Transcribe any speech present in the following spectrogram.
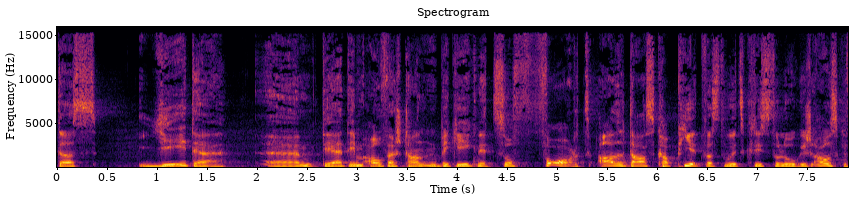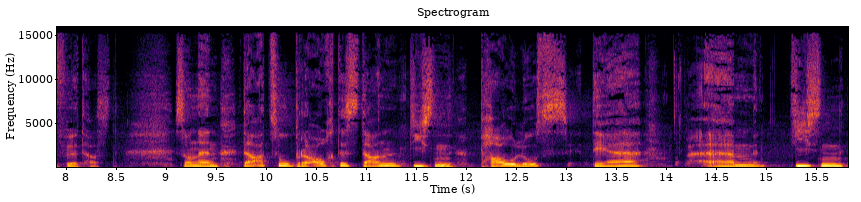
dass jeder ähm, der dem Auferstanden begegnet, sofort all das kapiert, was du jetzt christologisch ausgeführt hast, sondern dazu braucht es dann diesen Paulus, der ähm, diesen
